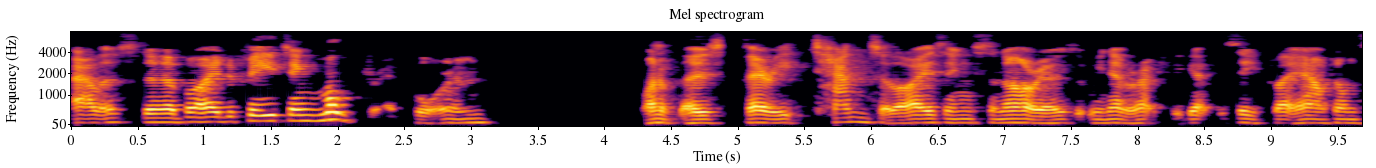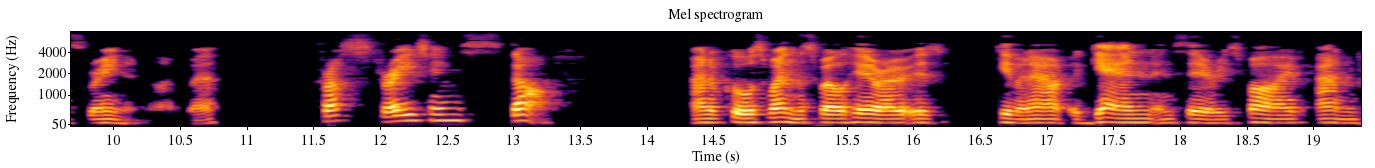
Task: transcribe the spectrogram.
Alistair by defeating Mogdred for him. One of those very tantalizing scenarios that we never actually get to see play out on screen in Knightmare. Frustrating stuff. And of course, when the spell hero is given out again in Series 5 and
